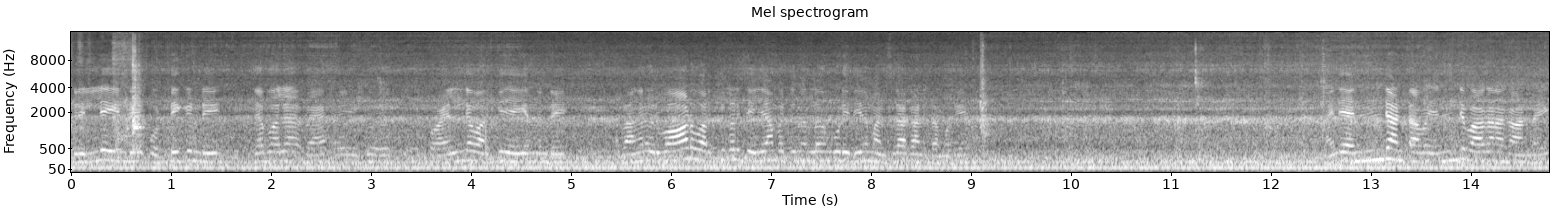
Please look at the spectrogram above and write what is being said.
ഡ്രില്ല് ചെയ്യുന്നുണ്ട് പൊട്ടിക്കുണ്ട് ഇതേപോലെ കോയലിന്റെ വർക്ക് ചെയ്യുന്നുണ്ട്. അപ്പോൾ അങ്ങനെ ഒരുപാട് വർക്കുകൾ ചെയ്യാൻ പറ്റുന്നുള്ളതും കൂടി ഇതിൽ നിന്ന് മനസ്സിലാക്കാണ്ട് നമുക്ക്. അതിന്റെ എന്റെ കേട്ടോ എന്റെ ഭാഗമാണ് കാണുന്നത്.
